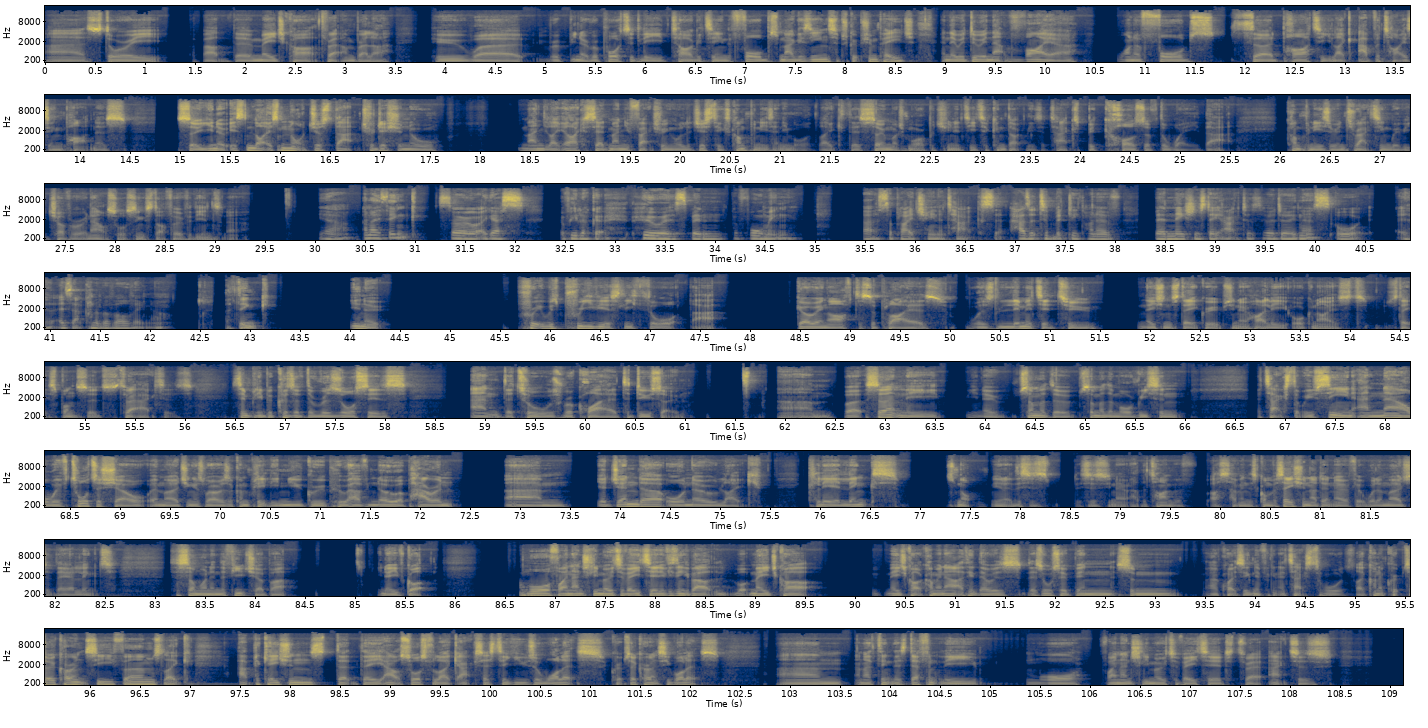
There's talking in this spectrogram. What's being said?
uh, story about the MageCart threat umbrella who were you know reportedly targeting the Forbes magazine subscription page, and they were doing that via one of Forbes third party like advertising partners. So you know it's not it's not just that traditional man like like I said manufacturing or logistics companies anymore. Like there's so much more opportunity to conduct these attacks because of the way that companies are interacting with each other and outsourcing stuff over the internet. Yeah, and I think so. I guess if we look at who has been performing uh, supply chain attacks, has it typically kind of been nation state actors who are doing this, or is that kind of evolving now? I think, you know, it was previously thought that going after suppliers was limited to nation state groups, you know, highly organized state sponsored threat actors, simply because of the resources and the tools required to do so. Um, but certainly, you know, some of the some of the more recent attacks that we've seen, and now with Tortoiseshell emerging as well as a completely new group who have no apparent um, agenda or no like clear links. It's not, you know, this is this is you know at the time of us having this conversation. I don't know if it will emerge that they are linked to someone in the future, but you know, you've got more financially motivated. If you think about what MageCart MageCart coming out, I think there was there's also been some uh, quite significant attacks towards like kind of cryptocurrency firms, like applications that they outsource for like access to user wallets, cryptocurrency wallets. Um, and I think there's definitely more financially motivated threat actors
